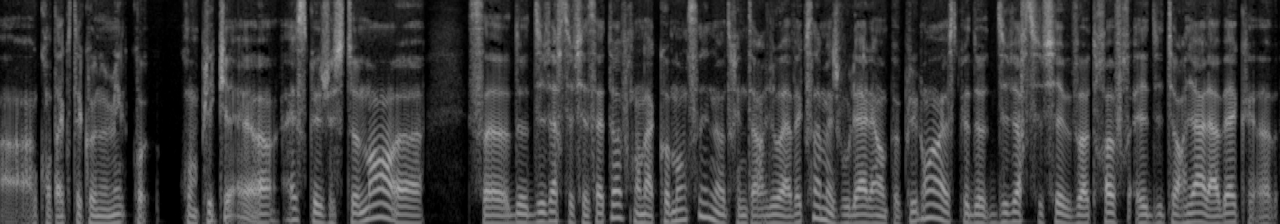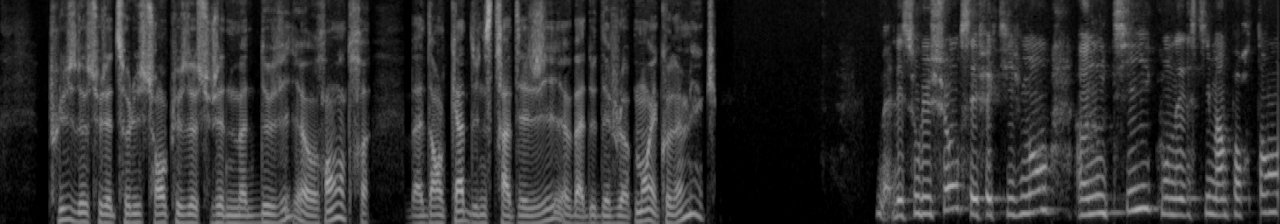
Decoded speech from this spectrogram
un contexte économique compliqué. Est-ce que justement de diversifier cette offre. On a commencé notre interview avec ça, mais je voulais aller un peu plus loin. Est-ce que de diversifier votre offre éditoriale avec euh, plus de sujets de solutions, plus de sujets de mode de vie euh, rentre bah, dans le cadre d'une stratégie euh, bah, de développement économique? Bah, les solutions, c'est effectivement un outil qu'on estime important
